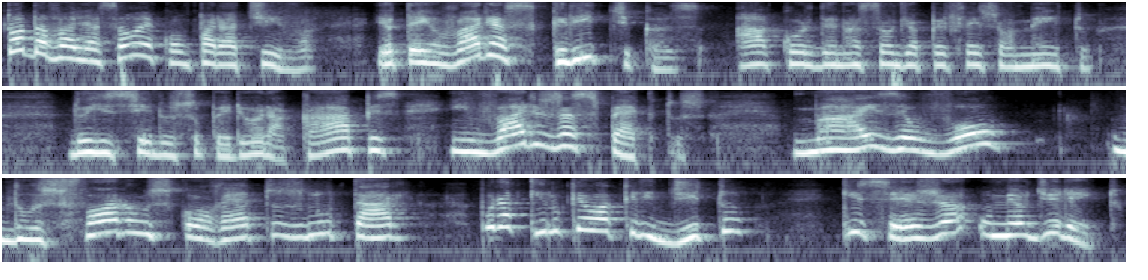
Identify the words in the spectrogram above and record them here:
Toda avaliação é comparativa. Eu tenho várias críticas à coordenação de aperfeiçoamento do ensino superior, a CAPES, em vários aspectos, mas eu vou, nos fóruns corretos, lutar por aquilo que eu acredito que seja o meu direito.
